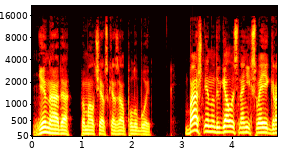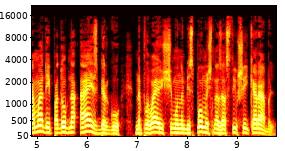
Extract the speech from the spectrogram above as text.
Не надо, помолчав, сказал полубой. Башня надвигалась на них своей громадой, подобно айсбергу, наплывающему на беспомощно застывший корабль.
